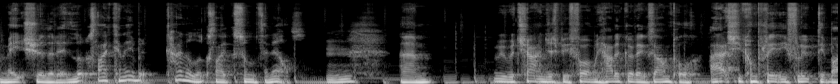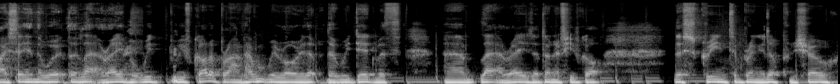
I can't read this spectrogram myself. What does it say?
make sure that it looks like an A, but kind of looks like something else. Mhm. Um, we were chatting just before, and we had a good example. I actually completely fluked it by saying the word the letter A, but we we've got a brand, haven't we, Rory, that, that we did with um, letter A's. I don't know if you've got the screen to bring it up and show.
